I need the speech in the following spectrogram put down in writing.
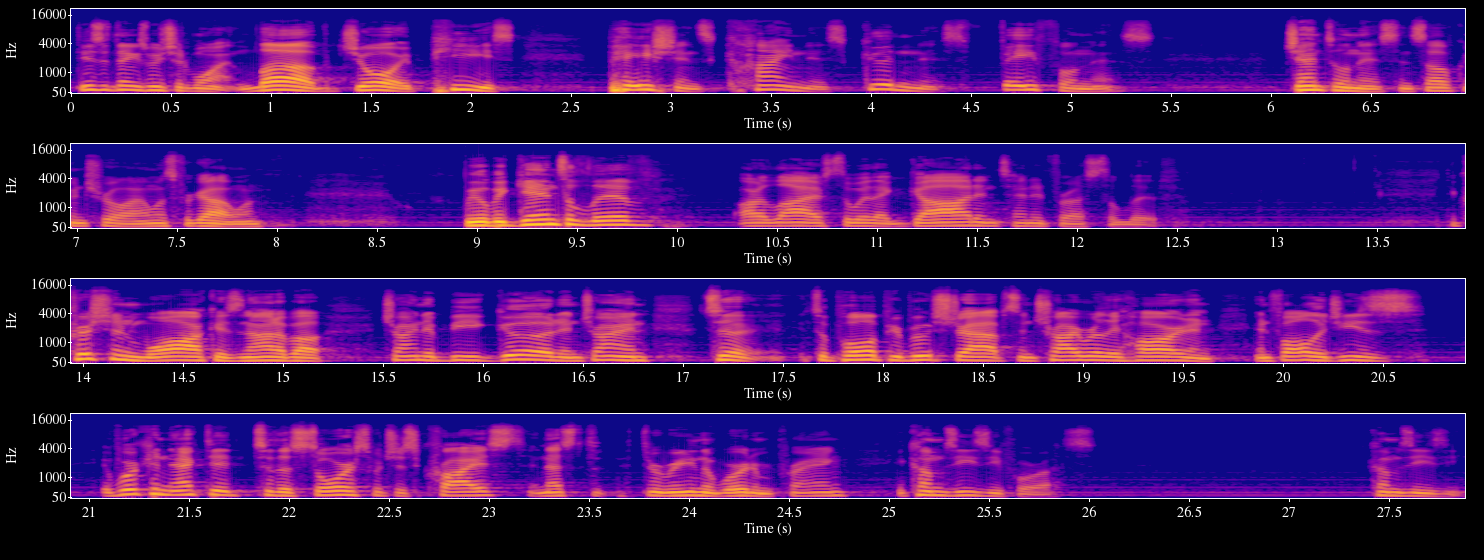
these are things we should want love, joy, peace, patience, kindness, goodness, faithfulness, gentleness, and self control. I almost forgot one. We will begin to live our lives the way that God intended for us to live. The Christian walk is not about trying to be good and trying to, to pull up your bootstraps and try really hard and, and follow Jesus. If we're connected to the source, which is Christ, and that's th- through reading the word and praying, it comes easy for us. It comes easy.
